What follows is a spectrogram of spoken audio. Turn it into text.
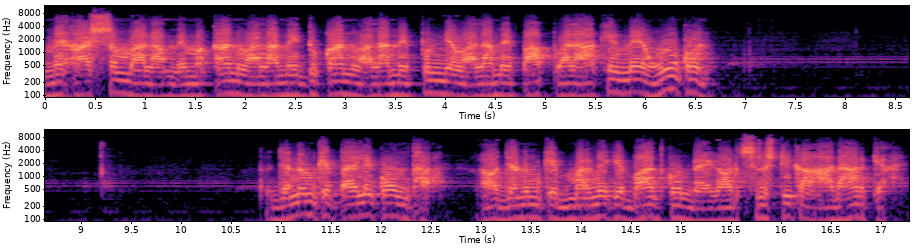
मैं आश्रम वाला, मैं मकान वाला, मैं दुकान वाला, मैं पुण्य वाला, मैं पाप वाला, आखिर मैं हूँ कौन? तो जन्म के पहले कौन था और जन्म के मरने के बाद कौन रहेगा और सृष्टि का आधार क्या है?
